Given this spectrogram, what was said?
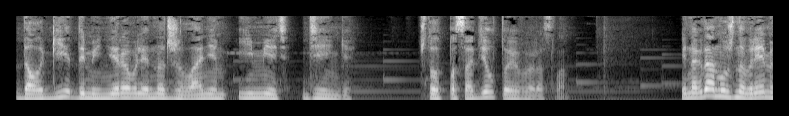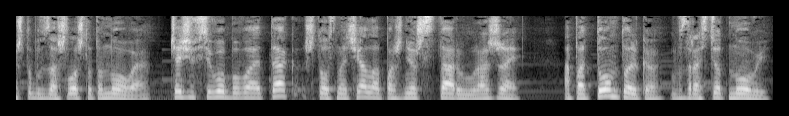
долги доминировали над желанием иметь деньги. Что посадил, то и выросло. Иногда нужно время, чтобы взошло что-то новое. Чаще всего бывает так, что сначала пожнешь старый урожай, а потом только взрастет новый,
